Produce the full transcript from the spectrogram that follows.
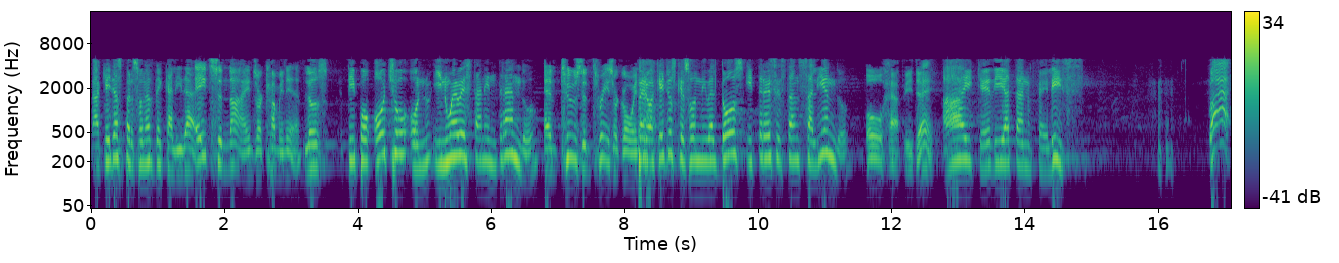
aquellas personas de calidad, and nines are coming in, los tipo 8 y 9 están entrando, and twos and threes are going pero out, aquellos que son nivel 2 y 3 están saliendo, oh, happy day. ¡ay, qué día tan feliz! But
